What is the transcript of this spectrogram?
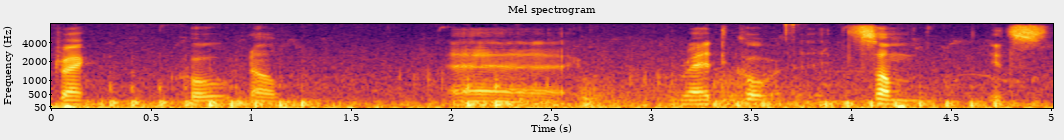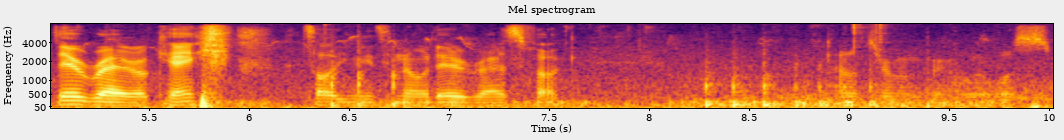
Draco no. Uh red cover it's some it's they're rare, okay? That's all you need to know, they're rare as fuck. I don't remember who it was.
